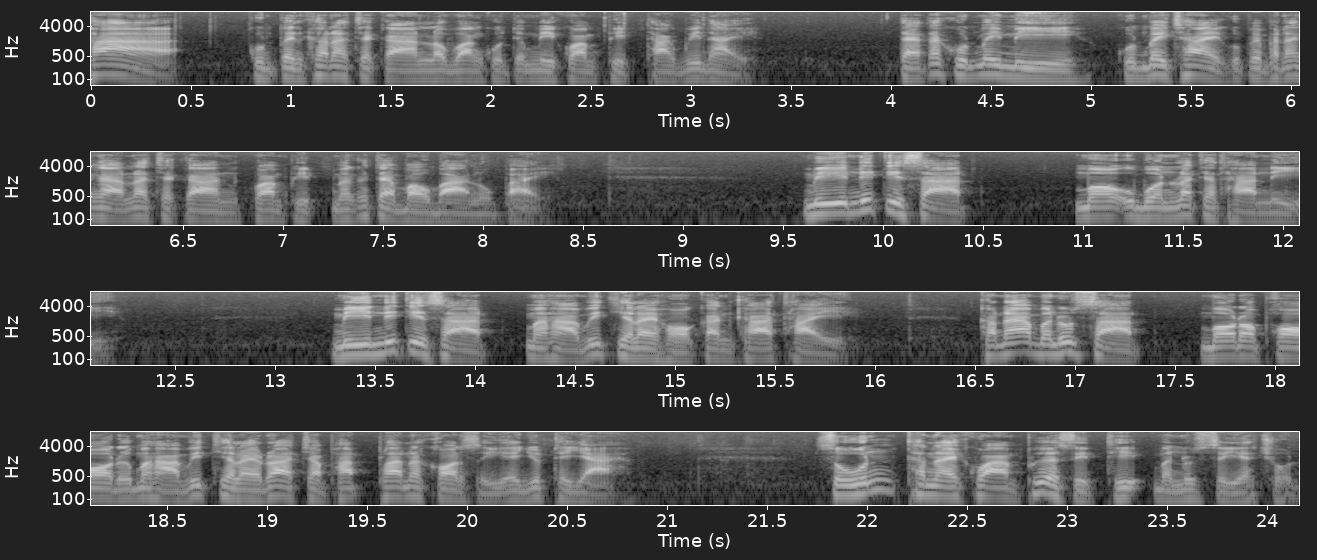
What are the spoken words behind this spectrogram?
ถ้าคุณเป็นข้าราชการระวังคุณจะมีความผิดทางวินัย แต่ถ้าคุณไม่มีคุณไม่ใช่คุณเป็นพนักงานราชการความผิดมันก็จะเบาบางลงไป มีนิติศาสตร์มอุบลราชธานี มีนิติศาสตร์ มหาวิทยาลัยหอการค้าไทย คณะมนุษยศาสตร์ มรพ หรือมหาวิทยาลัยราชภัฏพระนครศรีอยุธยา ศูนย์ทนายความเพื่อสิทธิมนุษยชน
